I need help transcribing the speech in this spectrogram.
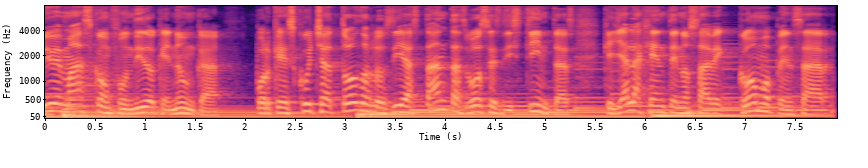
vive más confundido que nunca porque escucha todos los días tantas voces distintas que ya la gente no sabe cómo pensar,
